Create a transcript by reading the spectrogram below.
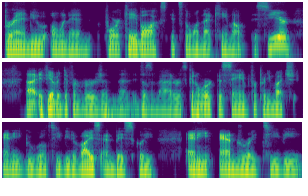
brand new ONN 4K box. It's the one that came out this year. Uh, if you have a different version, then it doesn't matter. It's going to work the same for pretty much any Google TV device and basically any Android TV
